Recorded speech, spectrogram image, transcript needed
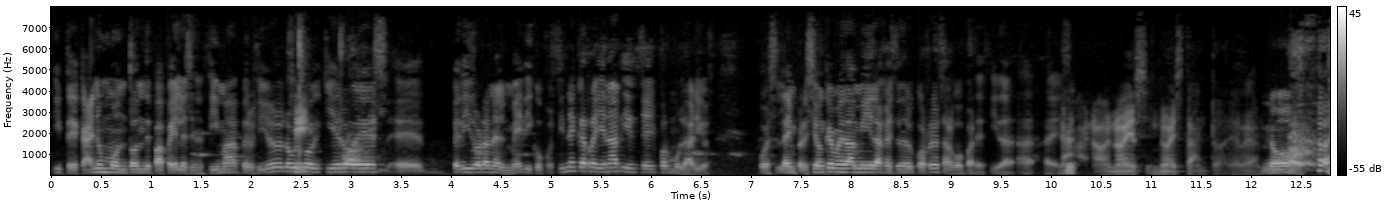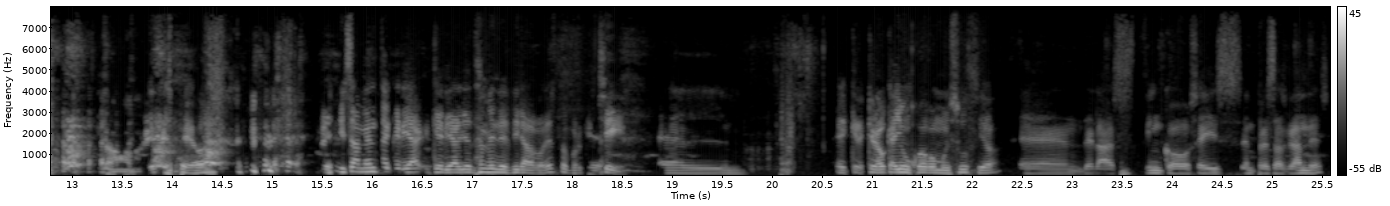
y te caen un montón de papeles encima. Pero si yo lo único que quiero es eh, pedir hora en el médico, pues tiene que rellenar 16 formularios. Pues la impresión que me da a mí la gestión del correo es algo parecida a, eso. No, no, no es, no es tanto, eh, realmente. No. no, es peor. Precisamente quería, quería yo también decir algo de esto, porque sí. el, creo que hay un juego muy sucio de las cinco o seis empresas grandes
